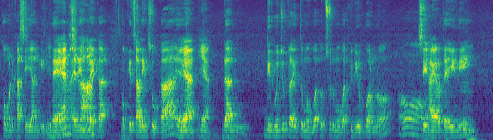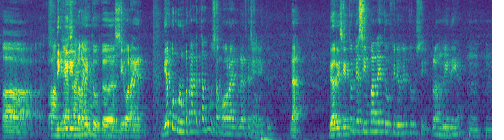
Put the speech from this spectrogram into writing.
komunikasi yang intens akhirnya ah. mereka mungkin saling suka ya Iya, kan? iya. dan dibujuklah itu membuat sudah membuat video porno Oh. si ART ini eh, Pelampiasannya. dikirimlah itu ke Hmm. si orang yang dia pun belum pernah ketemu sama orang yang kenal. Facebook itu. Nah dari situ dia simpanlah itu video-video itu si pelaku Hmm, ini kan. hmm, hmm.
